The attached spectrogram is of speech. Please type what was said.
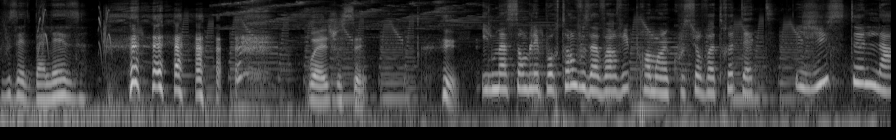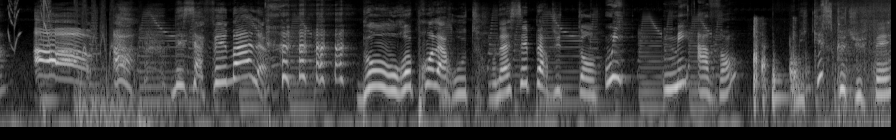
Vous êtes balèze. Ouais, je sais. Il m'a semblé pourtant vous avoir vu prendre un coup sur votre tête. Juste là. Mais ça fait mal Bon, on reprend la route. On a assez perdu de temps. Oui, mais avant, Mais qu'est-ce que tu fais?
